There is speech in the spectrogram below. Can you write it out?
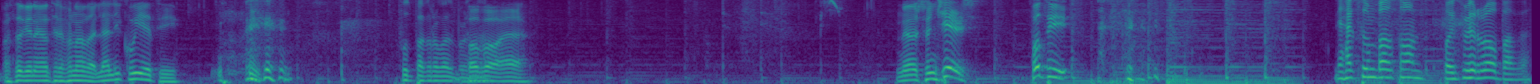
Apo s'të vjen ajo telefonata? Lali ku je ti? Fut pak rrobat brenda. Po, po, e. Në shëngjersh. Po ti. Ja këtu në balkon, po i fry rrobave.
